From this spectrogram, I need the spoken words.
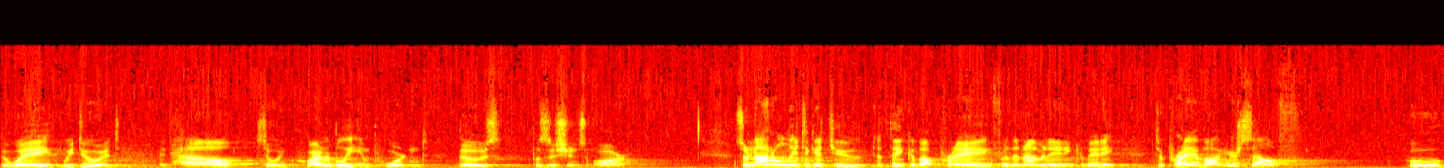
the way we do it and how so incredibly important those positions are. So, not only to get you to think about praying for the nominating committee, to pray about yourself. Who,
